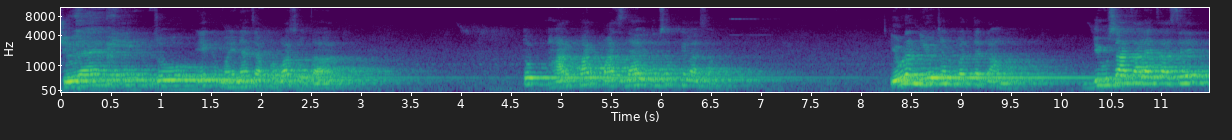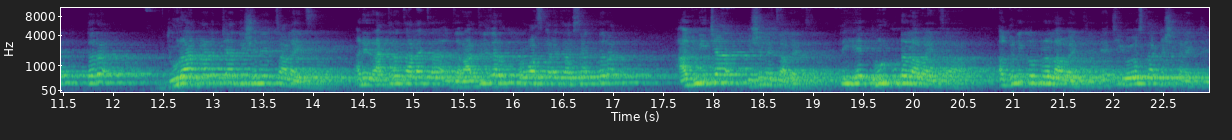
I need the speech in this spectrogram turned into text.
शिवरायाने जो एक महिन्याचा प्रवास होता तो फार फार पाच दहा दिवसात केला असा. एवढं नियोजनबद्ध काम. दिवसा चालायचं असेल तर धुराकडच्या दिशेने चालायचं. आणि रात्र चालायचा रात्री जर प्रवास करायचा असेल तर अग्नीच्या दिशेने चालायचं. ते हे धूर कुठं लावायचा? अग्नी कुठं लावायचं. त्याची व्यवस्था कशी करायची?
